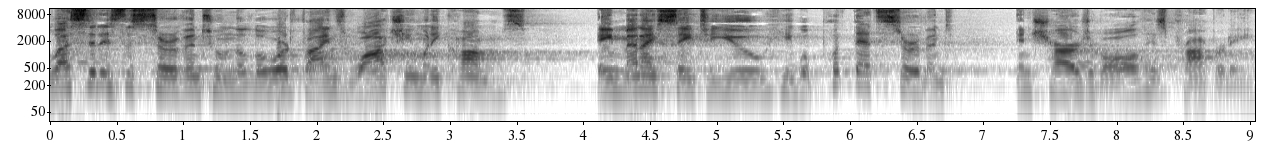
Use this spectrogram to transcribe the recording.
Blessed is the servant whom the Lord finds watching when he comes. Amen, I say to you, he will put that servant in charge of all his property.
